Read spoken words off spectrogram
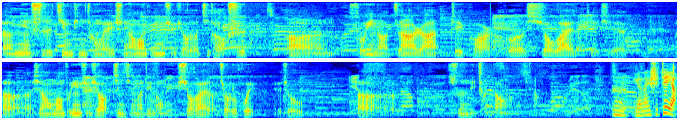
呃面试竞聘成为沈阳望族音学校的吉他老师，啊，所以呢，自然而然这块儿和校外的这些呃像望族音学校进行了这种校外的交流会，也就呃顺理成章了。嗯，原来是这样。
